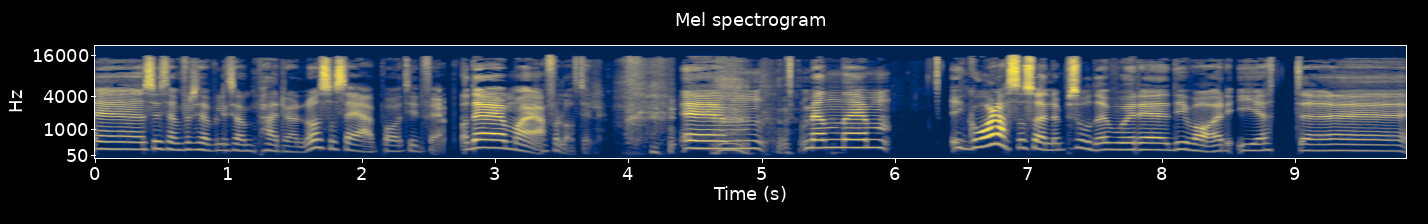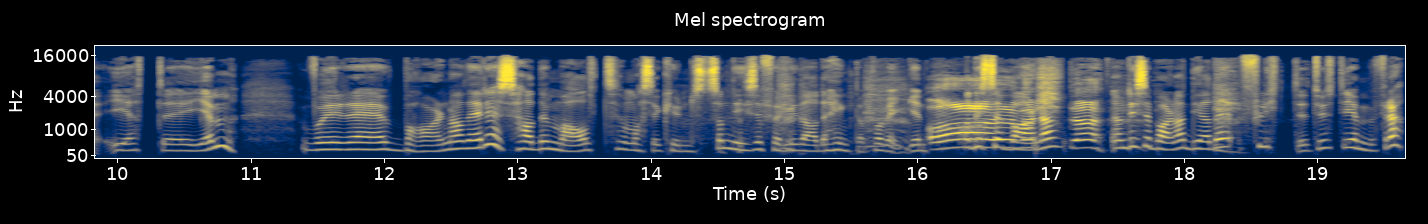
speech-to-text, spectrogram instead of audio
Eh, så istedenfor på liksom Perre eller noe, så ser jeg på Tid for hjem. Og det må jeg få lov til. Em, men em, i går da, så så jeg en episode hvor eh, de var i et, eh, i et eh, hjem. Hvor eh, barna deres hadde malt masse kunst som de selvfølgelig da hadde hengt opp på veggen. Åh, og disse barna, ja, disse barna de hadde flyttet ut hjemmefra.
